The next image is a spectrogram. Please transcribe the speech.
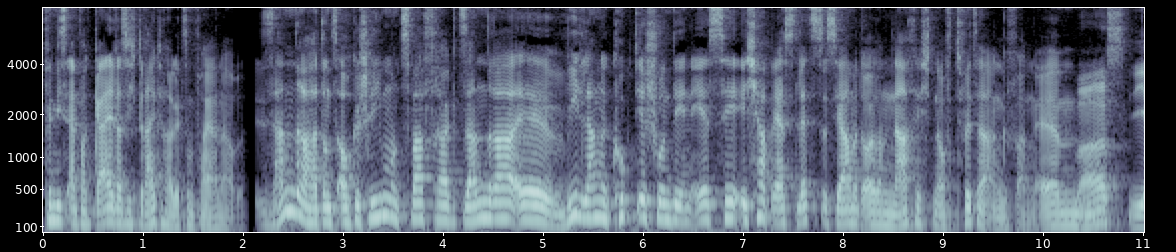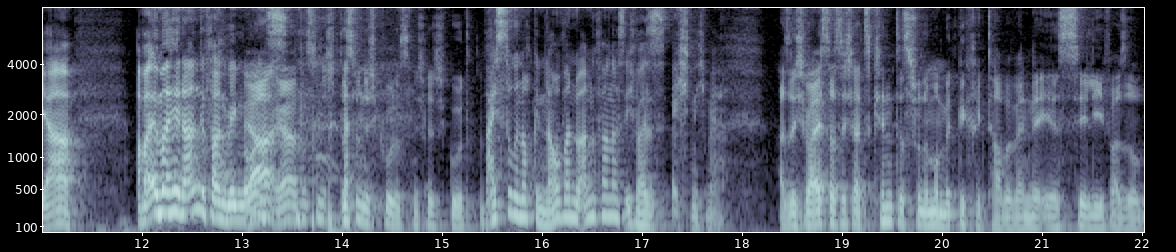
finde ich es einfach geil, dass ich drei Tage zum Feiern habe. Sandra hat uns auch geschrieben und zwar fragt Sandra, äh, wie lange guckt ihr schon den ESC? Ich habe erst letztes Jahr mit euren Nachrichten auf Twitter angefangen. Ähm, Was? Ja. Aber immerhin angefangen wegen ja, uns. Ja, das finde ich, find ich cool, das finde ich richtig gut. Weißt du noch genau, wann du angefangen hast? Ich weiß es echt nicht mehr. Also ich weiß, dass ich als Kind das schon immer mitgekriegt habe, wenn der ESC lief. Also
